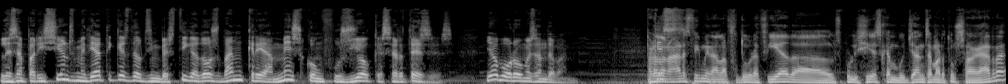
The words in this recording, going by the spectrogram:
les aparicions mediàtiques dels investigadors van crear més confusió que certeses. Ja ho veureu més endavant. Perdona, És- ara estic mirant la fotografia dels policies cambodjans amb Artur Sagarra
